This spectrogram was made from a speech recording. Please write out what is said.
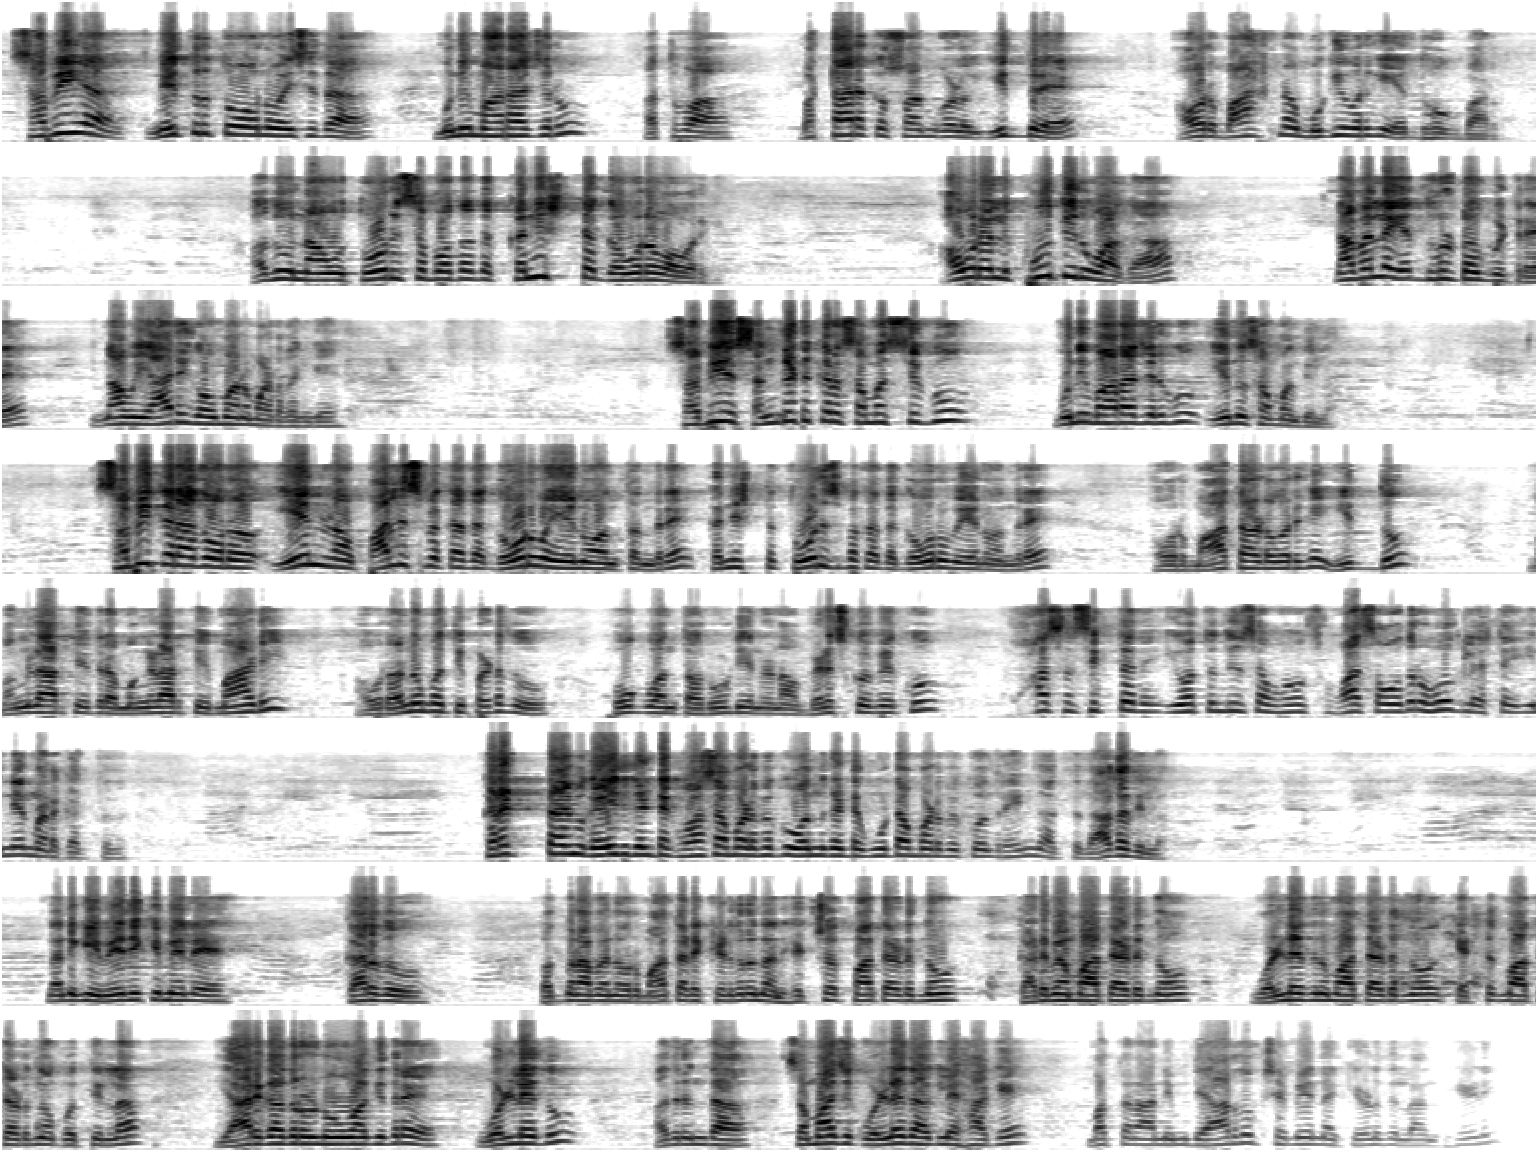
ಸಭೆಯ ನೇತೃತ್ವವನ್ನು ವಹಿಸಿದ ಮುನಿ ಮಹಾರಾಜರು ಅಥವಾ ಭಟ್ಟಾರಕ ಸ್ವಾಮಿಗಳು ಇದ್ದರೆ ಅವರ ಭಾಷಣ ಮುಗಿಯವರೆಗೆ ಎದ್ದು ಹೋಗಬಾರ್ದು. ಅದು ನಾವು ತೋರಿಸಬಹುದಾದ ಕನಿಷ್ಠ ಗೌರವ ಅವರಿಗೆ. ಅವರಲ್ಲಿ ಕೂತಿರುವಾಗ ನಾವೆಲ್ಲ ಎದ್ದು ಹೊರಟೋಗ್ಬಿಟ್ರೆ ನಾವು ಯಾರಿಗೆ ಅವಮಾನ ಮಾಡ್ದಂಗೆ? ಸಭೆಯ ಸಂಘಟಕರ ಸಮಸ್ಯೆಗೂ, ಮುನಿ ಮಹಾರಾಜರಿಗೂ ಏನೂ ಸಂಬಂಧ ಇಲ್ಲ. ಸಭಿಕರಾದವರು ಏನು ನಾವು ಪಾಲಿಸಬೇಕಾದ ಗೌರವ ಏನು ಅಂತಂದ್ರೆ, ಕನಿಷ್ಠ ತೋರಿಸಬೇಕಾದ ಗೌರವ ಏನು ಅಂದ್ರೆ, ಅವ್ರು ಮಾತಾಡೋವರೆಗೆ ಇದ್ದು, ಮಂಗಳಾರತಿ ಇದ್ರೆ ಮಂಗಳಾರತಿ ಮಾಡಿ, ಅವರ ಅನುಮತಿ ಪಡೆದು ಹೋಗುವಂತ ರೂಢಿಯನ್ನು ನಾವು ಬೆಳೆಸ್ಕೋಬೇಕು. ವಾಸ ಸಿಗ್ತದೆ. ಇವತ್ತೊಂದು ದಿವಸ ವಾಸ ಹೋದ್ರೆ ಹೋಗ್ಲಿ ಅಷ್ಟೇ, ಇನ್ನೇನು ಮಾಡೋಕ್ಕಾಗ್ತದೆ? ಕರೆಕ್ಟ್ ಟೈಮ್ಗೆ ಐದು ಗಂಟೆಗೆ ವಾಸ ಮಾಡಬೇಕು, ಒಂದು ಗಂಟೆಗೆ ಊಟ ಮಾಡಬೇಕು ಅಂದ್ರೆ ಹೆಂಗಾಗ್ತದೆ ಆಗೋದಿಲ್ಲ. ನನಗೆ ವೇದಿಕೆ ಮೇಲೆ ಕರೆದು ಪದ್ಮನಾಭನವರು ಮಾತಾಡಕ್ಕೆ ಹೇಳಿದ್ರು. ನಾನು ಹೆಚ್ಚೊತ್ತು ಮಾತಾಡಿದ್ನು, ಕಡಿಮೆ ಮಾತಾಡಿದ್ನು, ಒಳ್ಳೇದನ್ನು ಮಾತಾಡಿದ್ನು, ಕೆಟ್ಟದ್ದು ಮಾತಾಡಿದ್ನು ಗೊತ್ತಿಲ್ಲ. ಯಾರಿಗಾದರೂ ನೋವಾಗಿದ್ರೆ ಒಳ್ಳೇದು, ಅದರಿಂದ ಸಮಾಜಕ್ಕೆ ಒಳ್ಳೇದಾಗಲಿ ಹಾಗೆ. ಮತ್ತು ನಾನು ನಿಮ್ದು ಯಾರ್ದು ಕ್ಷಮೆಯನ್ನು ಕೇಳೋದಿಲ್ಲ ಅಂತ ಹೇಳಿ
